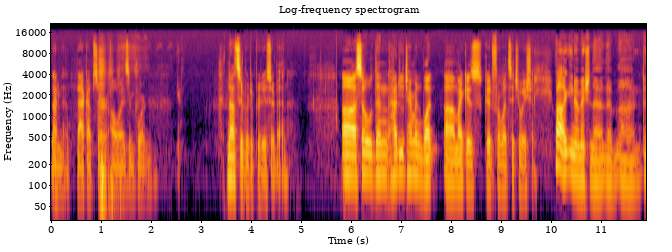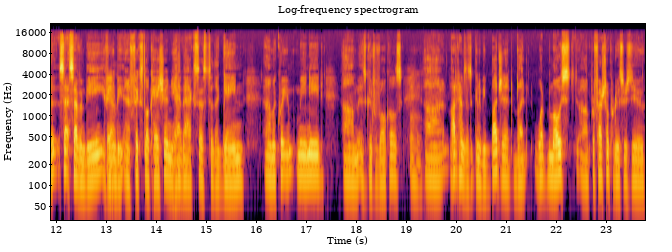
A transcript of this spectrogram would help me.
Not and Ben. backups are always important. Not super to producer Ben. Uh, so then, how do you determine what uh, mic is good for what situation? Well, you know, I mentioned the the, uh, the seven B. If you're Yeah. going to be in a fixed location, you have access to the gain um, equipment you need. Um, is good for vocals. Mm-hmm. Uh, a lot of times it's going to be budget, but what most uh, professional producers do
